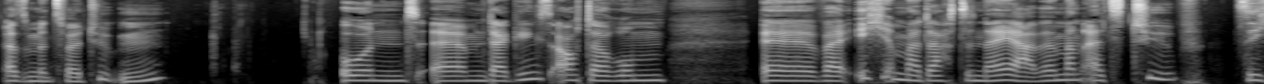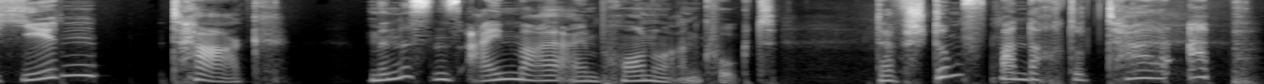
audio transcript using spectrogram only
also mit zwei Typen. Und ähm, da ging es auch darum, äh, weil ich immer dachte, naja, wenn man als Typ sich jeden Tag mindestens einmal ein Porno anguckt, da stumpft man doch total ab.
